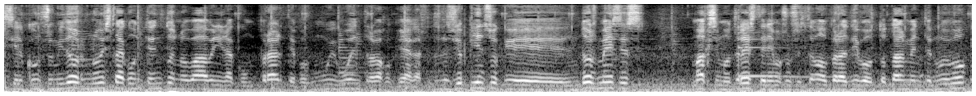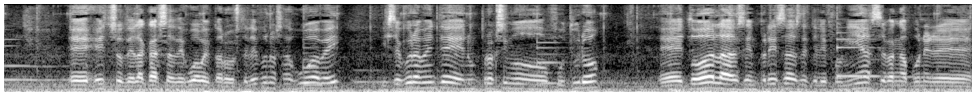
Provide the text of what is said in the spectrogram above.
si el consumidor no está contento, no va a venir a comprarte por muy buen trabajo que hagas. Entonces yo pienso que en dos meses, máximo tres, tenemos un sistema operativo totalmente nuevo, eh, hecho de la casa de Huawei para los teléfonos a Huawei y seguramente en un próximo futuro eh, todas las empresas de telefonía se van a poner eh,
